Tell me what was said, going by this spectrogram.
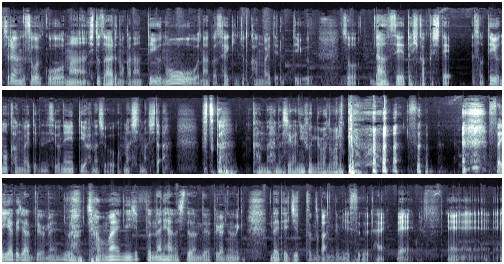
それはなんかすごいこうまあ一つあるのかなっていうのをなんか最近ちょっと考えてるっていうそう男性と比較してそうっていうのを考えてるんですよねっていう話を、まあ、してました。2日間の話が2分でまとまるっていう。そう。最悪じゃんっていうね。じゃあお前20分何話してたんだよって感じなんだけど、だいたい10分の番組です。はい。で、えー、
